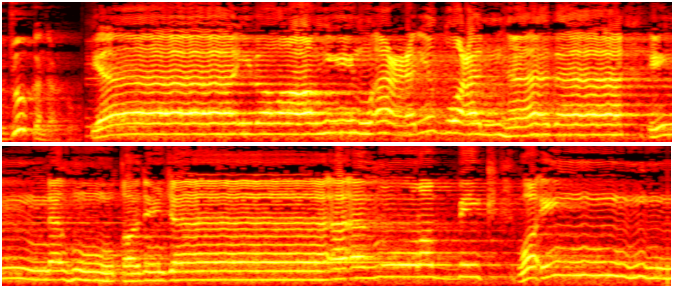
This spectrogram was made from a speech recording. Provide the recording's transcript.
रुजू कंदड़ हो। يا إبراهيم أعرض عن هذا إنه قد جاء أمر ربك وإنهم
